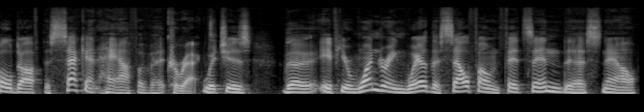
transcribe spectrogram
pulled off the second half of it. Correct. Which is the if you're wondering where the cell phone fits in this now,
